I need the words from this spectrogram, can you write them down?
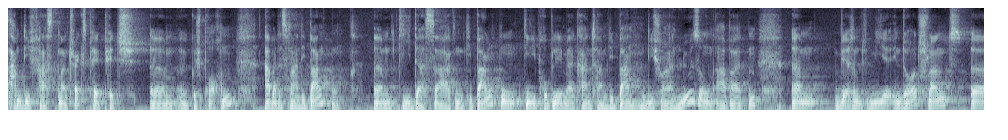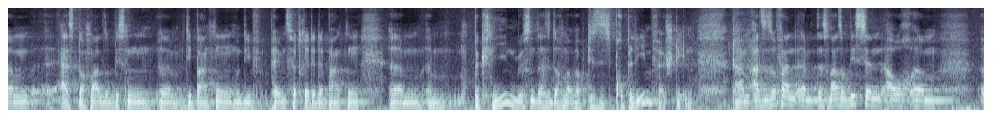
haben die fast mal TraxPay-Pitch ähm, äh, gesprochen, aber das waren die Banken. Ähm, die das sagen, die Banken, die die Probleme erkannt haben, die Banken, die schon an Lösungen arbeiten, ähm, während wir in Deutschland ähm, erst nochmal so ein bisschen die Banken und die Payments-Vertreter der Banken beknien müssen, dass sie doch mal überhaupt dieses Problem verstehen. Also insofern, das war so ein bisschen auch, äh,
